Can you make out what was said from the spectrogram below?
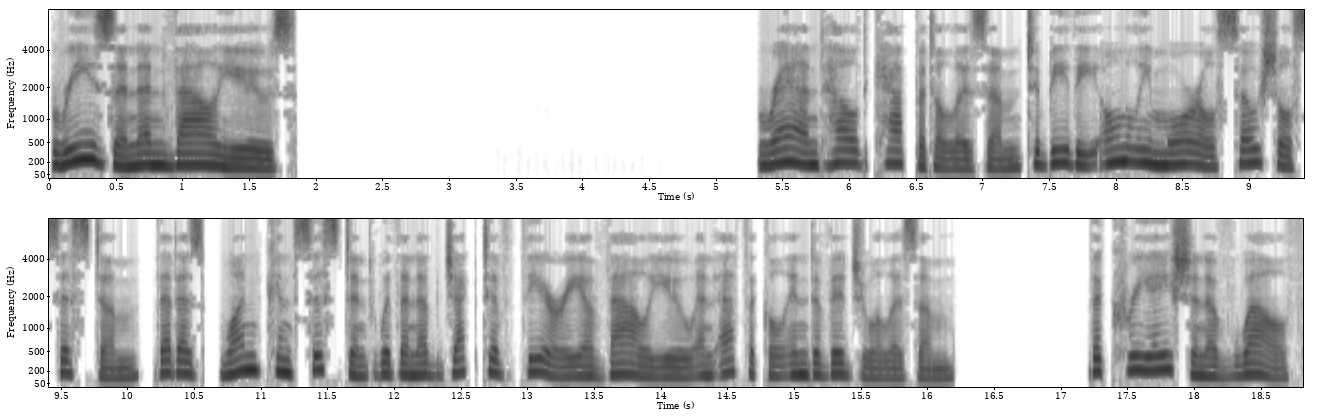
Reason and values Rand held capitalism to be the only moral social system, that is, one consistent with an objective theory of value and ethical individualism. The creation of wealth,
